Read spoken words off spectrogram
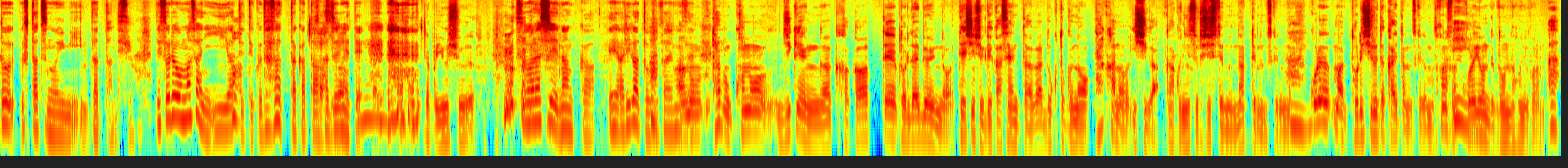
と二つの意味だったんですよ。で、それをまさに言い当ててくださった方、初めて。やっぱ優秀 素晴らしい。なんか、え、ありがとうございます。あの、多分この事件が関わって、鳥大病院の低侵襲外科センターが独特の高の医師が確認するシステムになってるんですけども、はい、これ、まあ、取り知るで書いたんですけども、高野さん、これ読んでどんなふうにご覧にな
